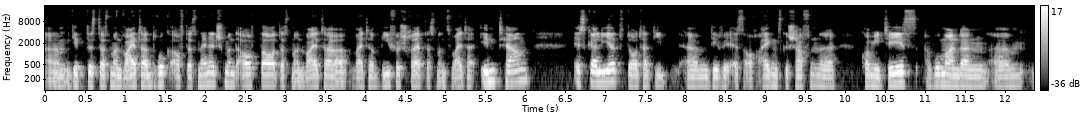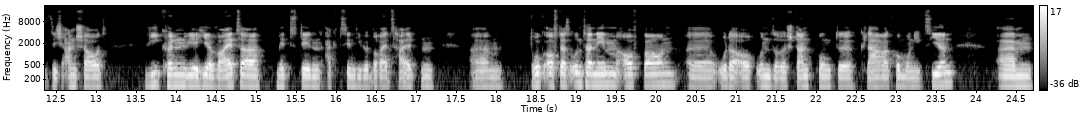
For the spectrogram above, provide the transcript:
ähm, gibt es, dass man weiter Druck auf das Management aufbaut, dass man weiter, weiter Briefe schreibt, dass man es weiter intern eskaliert. Dort hat die ähm, DWS auch eigens geschaffene Komitees, wo man dann ähm, sich anschaut, wie können wir hier weiter mit den Aktien, die wir bereits halten, ähm, Druck auf das Unternehmen aufbauen äh, oder auch unsere Standpunkte klarer kommunizieren. Ähm,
